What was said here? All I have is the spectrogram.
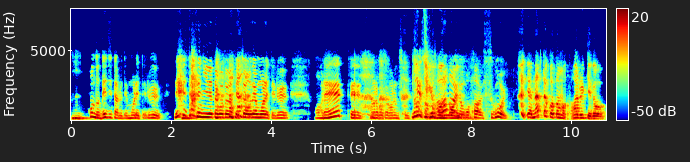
うん、今度デジタルで漏れてる、デジタルに入れたことが手帳で漏れてる、あれ？ってなることがあるんですけど、キエさんならないの問が、はい、すごい。いや、なったこともあるけど、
